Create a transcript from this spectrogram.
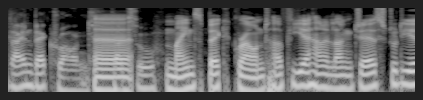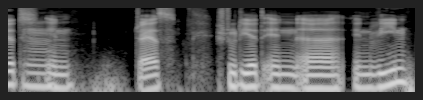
Dein Background äh, dazu. Meins Background. Habe vier Jahre lang Jazz studiert mhm. in Jazz, studiert in, äh, in Wien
